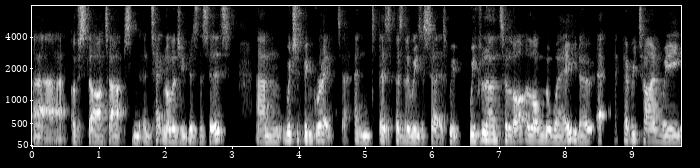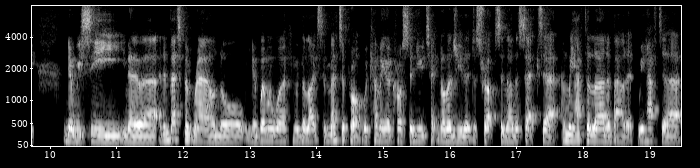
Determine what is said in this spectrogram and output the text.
uh, of startups and, and technology businesses um, which has been great. And as, as Louisa says, we've, we've learned a lot along the way. You know, every time we, you know, we see, you know, uh, an investment round or, you know, when we're working with the likes of Metaprop, we're coming across a new technology that disrupts another sector and we have to learn about it. We have to,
